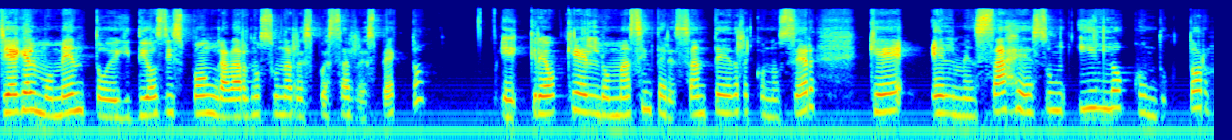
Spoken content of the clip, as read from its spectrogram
llegue el momento y Dios disponga a darnos una respuesta al respecto, eh, creo que lo más interesante es reconocer que el mensaje es un hilo conductor,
